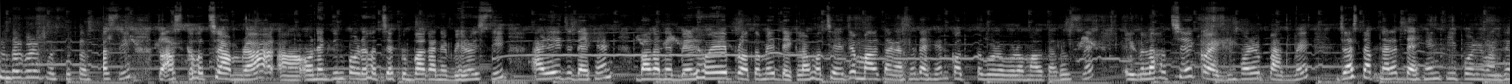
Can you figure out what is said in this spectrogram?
সুন্দর করে প্রস্তুত আছি। তো আজকে হচ্ছে আমরা অনেকদিন পরে হচ্ছে একটু বাগানে বের হয়েছি। আর এই যে দেখেন, বাগানে বের হয়ে প্রথমে দেখলাম হচ্ছে এই যে মালটা গাছে দেখেন, কত বড় বড় মালটা ধরছে। এগুলা হচ্ছে কয়েকদিন পরে পাকবে। জাস্ট আপনারা দেখেন কি পরিমাণ যে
